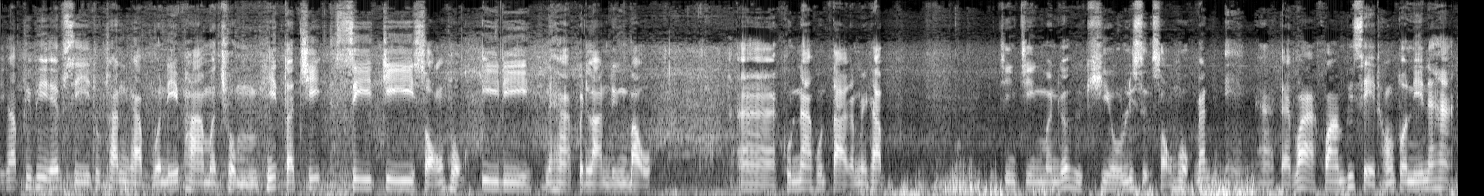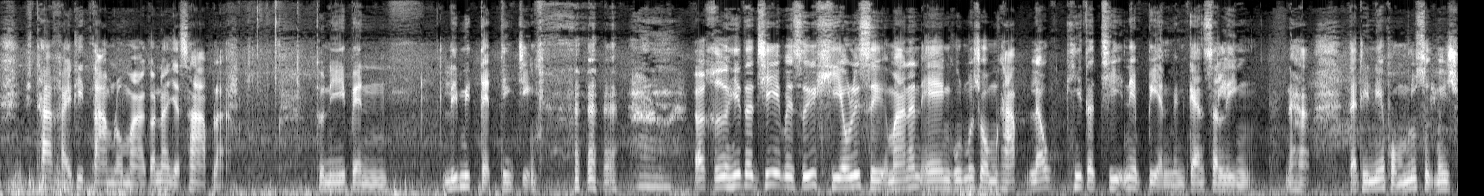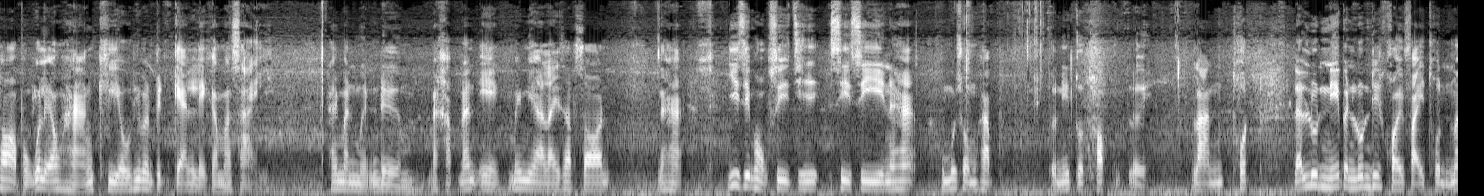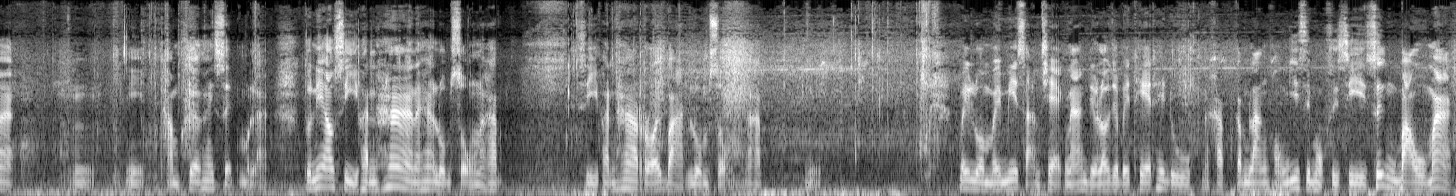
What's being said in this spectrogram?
สวัสดีครับพี่พีเอฟซีทุกท่านครับ วันนี้พามาชมฮิตาชิ CG 2 6 ED นะฮะ เป็นลานดึงเบา อ่า คุณหน้าคุณตากันไหมครับ จริง ๆ มันก็คือเคียวลิสึ26 นั่นเองนะฮะ แต่ว่าความพิเศษของตัวนี้นะฮะ ถ้าใครที่ตามเรามาก็น่าจะทราบละตัวนี้เป็นลิมิเต็ดจริง ๆ ก็คือฮิตาชิไปซื้อเคียวลิสึมานั่นเองคุณผู้ชมครับ แล้วฮิตาชิเนี่ยเปลี่ยนเป็นแกนสลิง นะฮะแต่ทีนี้ผมรู้สึกไม่ชอบ ผมก็เลยเอาหางเคียวที่มันเป็นแกนเหล็กมาใส่ ให้มันเหมือนเดิมนะครับ นั่นเองไม่มีอะไรซับซ้อนนะฮะ26 cc นะฮะคุณผู้ชมครับ ตัวนี้ตัวท็อปเลยลานทด และรุ่นนี้เป็นรุ่นที่คอยไฟทนมากนี่ทำเครื่องให้เสร็จหมดแล้ว ตัวนี้เอา 4,500นะฮะรวมส่งนะครับ 4,500 บาทรวมส่งนะครับนี่ ไม่รวมใบมีดสามแฉกนะ เดี๋ยวเราจะไปเทสให้ดูนะครับกำลังของ 26 cc ซึ่งเบามาก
